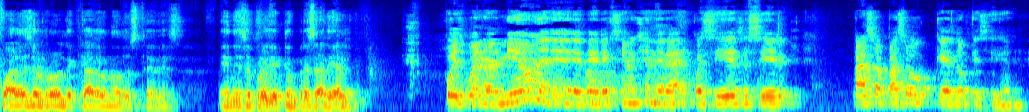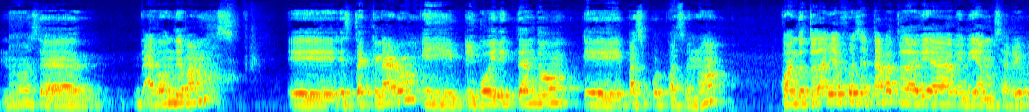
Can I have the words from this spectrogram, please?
cuál es el rol de cada uno de ustedes en ese proyecto empresarial? Pues bueno, el mío eh, de dirección general, pues sí, es decir, paso a paso, qué es lo que sigue, ¿no? O sea, ¿a dónde vamos? Eh, está claro y, voy dictando eh, paso por paso, ¿no? Cuando todavía fue esa etapa, todavía vivíamos arriba.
